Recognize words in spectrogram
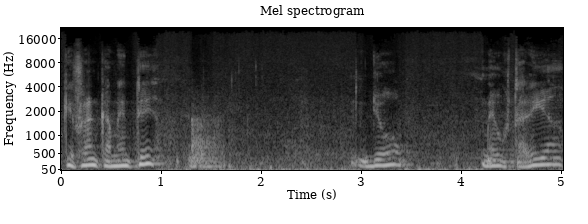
que francamente yo me gustaría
